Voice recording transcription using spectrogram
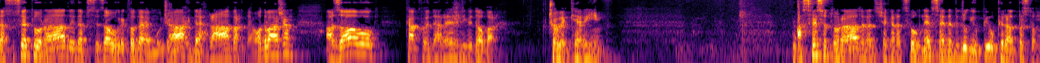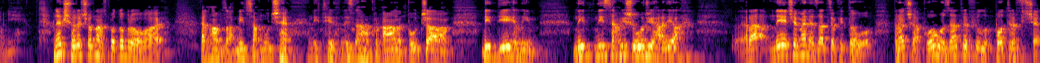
Da su sve to radili, da bi se za ovog reklo da je muđahid, da je hrabar, da je odvažan, a za ovog kako je da režljiv i dobar. Čovjek kerim, A sve su to radili radi čega rad svog nefsa i da bi drugi upirali prstom u njih. Nek ću reći od nas, pa dobro, ovaj, elhamdulillah, niti sam učen, niti, niti znam Kur'an, poučavam, niti dijelim, niti nisam više u džihad, jel, ra, neće mene zatrefiti ovo. Braćo, ako ovo zatrefilo, potrefit će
